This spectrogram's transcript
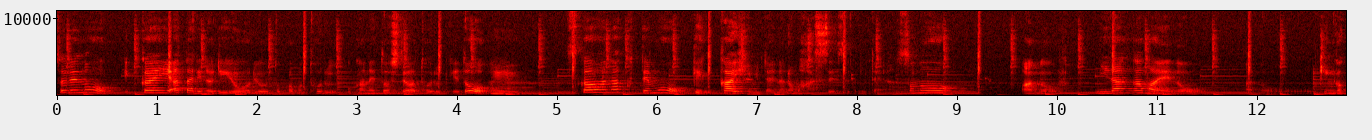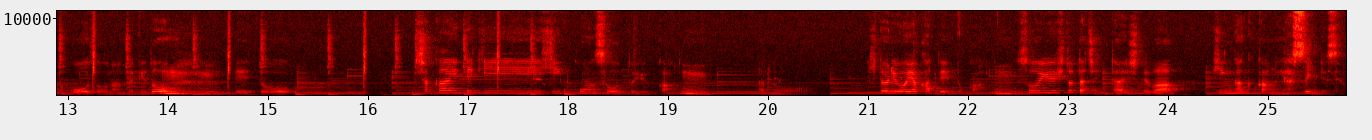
それの1回あたりの利用料とかも取るお金としては取るけどうん。使わなくても月会費みたいなのも発生するみたいな。そのあの二段構えのあの金額構造なんだけど、うんうん。えー、と社会的貧困層というかうん。あの一人親家庭とかうん。そういう人たちに対しては金額感が安いんですよ。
